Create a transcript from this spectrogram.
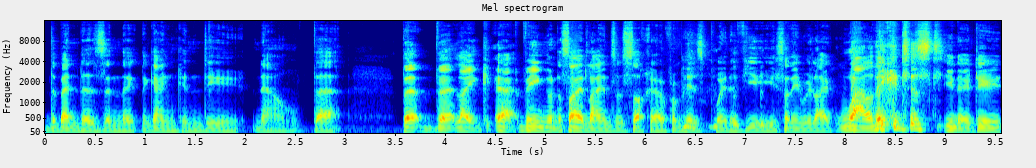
the benders and the, the gang can do now. But but but like uh, being on the sidelines of Sokka from his point of view, you suddenly be like, wow, they could just you know do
